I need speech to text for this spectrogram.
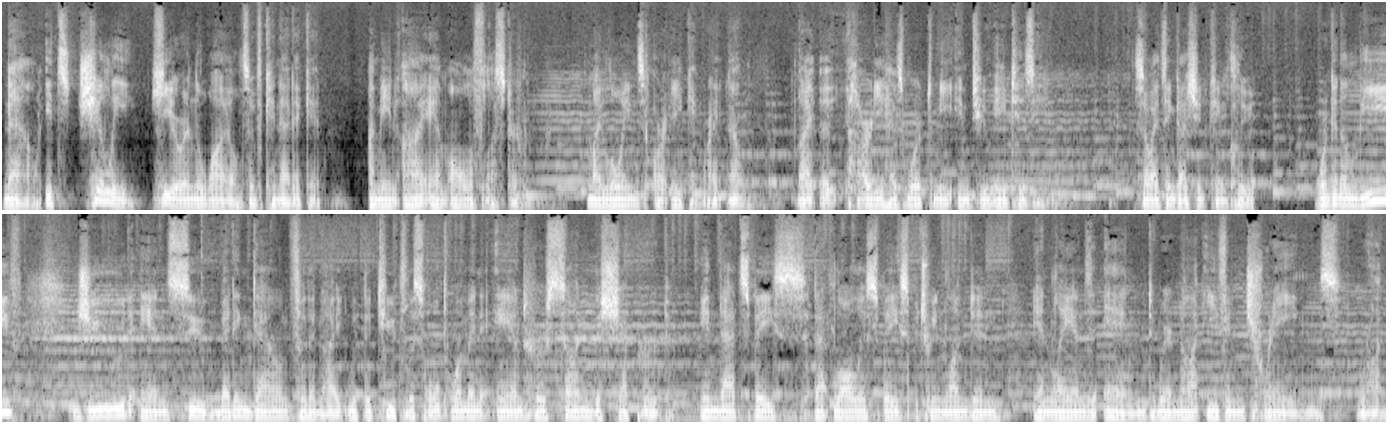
now. It's chilly here in the wilds of Connecticut. I mean, I am all afluster. My loins are aching right now. My, uh, Hardy has worked me into a tizzy. So I think I should conclude. We're going to leave Jude and Sue bedding down for the night with the toothless old woman and her son, the shepherd, in that space, that lawless space between London and Land's End where not even trains run.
